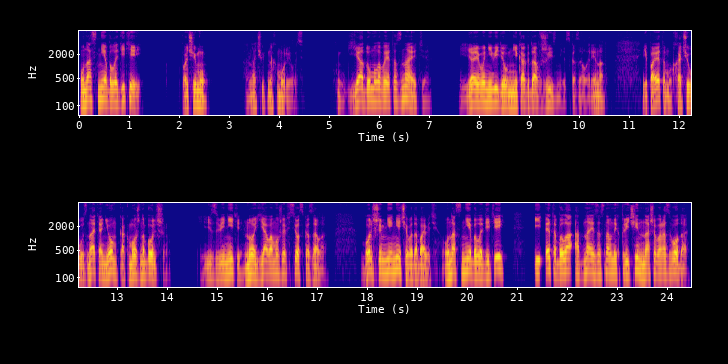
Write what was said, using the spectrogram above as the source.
У нас не было детей. Почему? Она чуть нахмурилась. Я думала, вы это знаете. Я его не видел никогда в жизни, сказал Ренат. И поэтому хочу узнать о нем как можно больше. Извините, но я вам уже все сказала. Больше мне нечего добавить. У нас не было детей, и это была одна из основных причин нашего развода.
